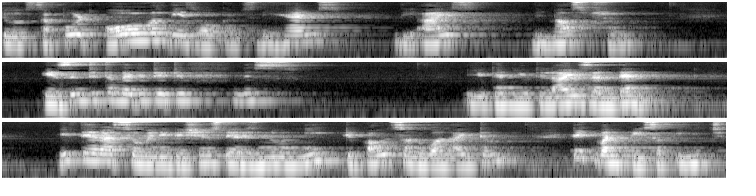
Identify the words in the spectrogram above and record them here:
to support all these organs the hands, the eyes, the nostril. Isn't it a meditativeness? You can utilize and then if there are so many dishes, there is no need to pounce on one item Take one piece of each,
